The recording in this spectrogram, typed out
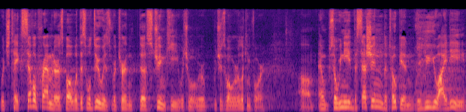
which takes several parameters but what this will do is return the stream key which, which is what we were looking for. Um, and so we need the session, the token, the UUID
